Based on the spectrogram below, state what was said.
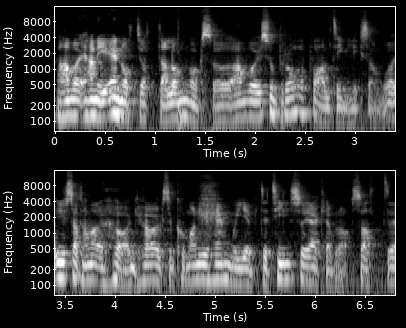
han, var, han är ju 1,88 lång också. Han var ju så bra på allting liksom. Och just att han hade hög hög så kom han ju hem och hjälpte till så jäkla bra. Så att eh,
